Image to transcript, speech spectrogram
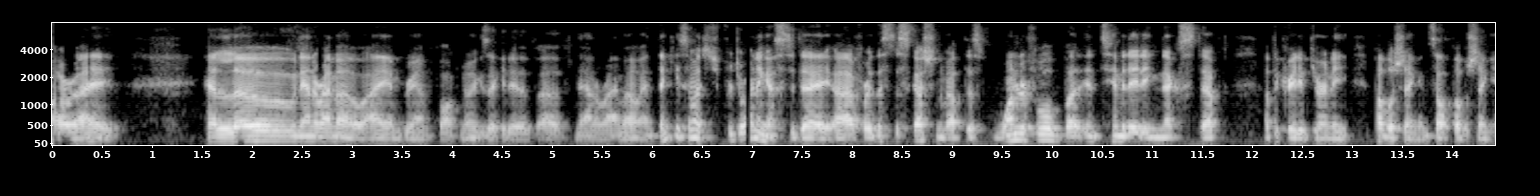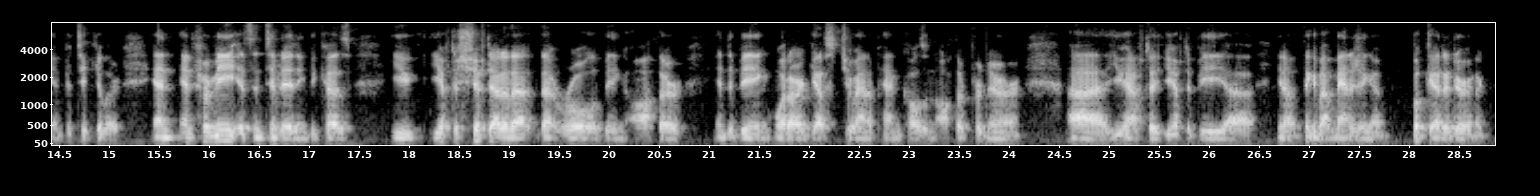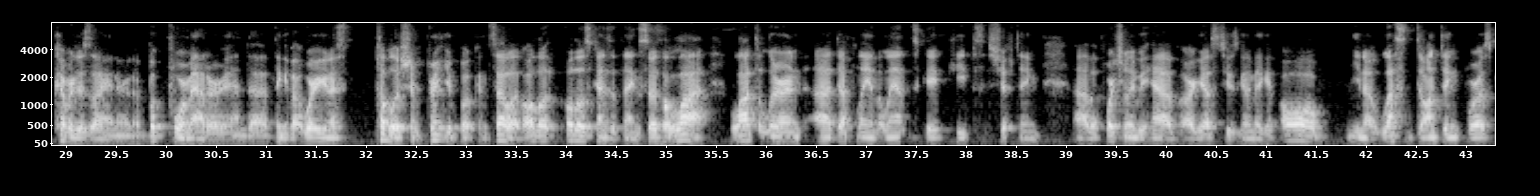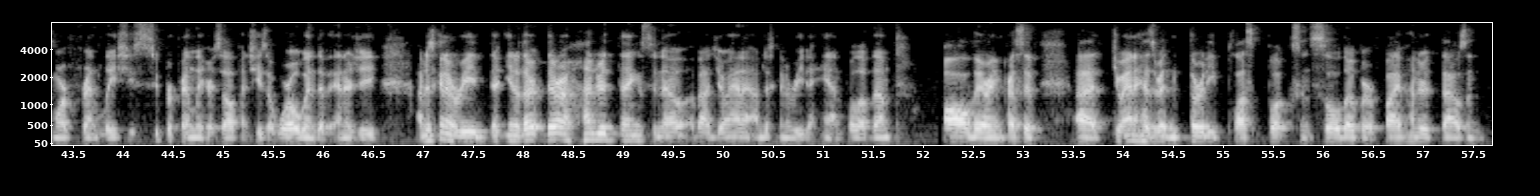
All right. Hello, NaNoWriMo. I am Grant Faulkner, executive of NaNoWriMo, and thank you so much for joining us today uh, for this discussion about this wonderful but intimidating next step of the creative journey, publishing and self-publishing in particular. And and for me, it's intimidating because you you have to shift out of that that role of being author into being what our guest Joanna Penn calls an authorpreneur. Uh, you have to you have to be uh, you know think about managing a book editor and a cover designer and a book formatter and uh, think about where you're going to publish and print your book and sell it all, the, all those kinds of things. So it's a lot a lot to learn uh, definitely and the landscape keeps shifting. Uh, but fortunately we have our guest who's going to make it all you know less daunting for us more friendly. She's super friendly herself and she's a whirlwind of energy. I'm just going to read you know there, there are a hundred things to know about joanna. I'm just going to read a handful of them. All very impressive. Uh, joanna has written 30 plus books and sold over 500000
